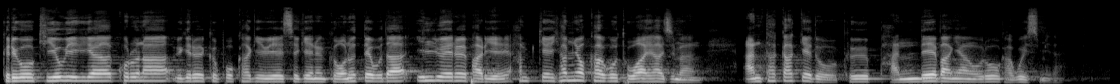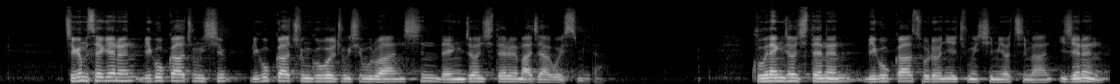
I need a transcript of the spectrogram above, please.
그리고 기후위기와 코로나 위기를 극복하기 위해 세계는 그 어느 때보다 인류애를 발휘해 함께 협력하고 도와야 하지만 안타깝게도 그 반대 방향으로 가고 있습니다. 지금 세계는 미국과 중심, 미국과 중국을 중심으로 한 신냉전 시대를 맞이하고 있습니다. 구냉전 시대는 미국과 소련이 중심이었지만 이제는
